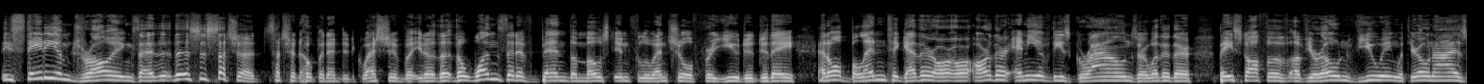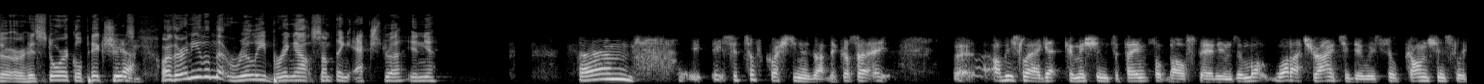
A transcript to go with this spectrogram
these stadium drawings uh, this is such a such an open-ended question but you know the the ones that have been the most influential for you do, do they at all blend together? Or, or are there any of these grounds or whether they're based off of, of your own viewing with your own eyes or, or historical pictures Yeah. are there any of them that really bring out something extra in you? Um, it's a tough question, is that? Because I, I, obviously I get commissioned to paint football stadiums, and what what I try to do is subconsciously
